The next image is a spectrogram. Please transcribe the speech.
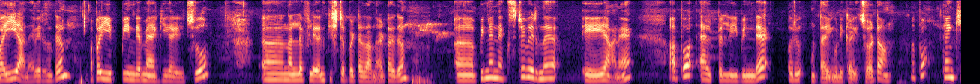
വൈ ആണ് വരുന്നത്. അപ്പോൾ ഇപ്പിന്റെ മാഗി കഴിച്ചു. നല്ല ഫ്ലേവർ എനിക്ക് ഇഷ്ടപ്പെട്ടതാണ് കേട്ടോ ഇത്. പിന്നെ നെക്സ്റ്റ് വരുന്ന എ ആണ്. അപ്പോൾ ആൽപ്പല്ലീബിന്റെ ഒരു മുട്ടായി കൂടി കഴിച്ചു കേട്ടോ. അപ്പോൾ താങ്ക്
